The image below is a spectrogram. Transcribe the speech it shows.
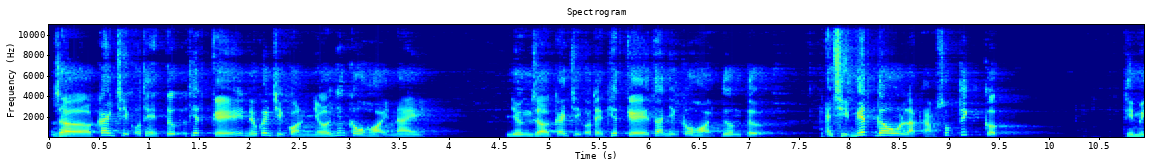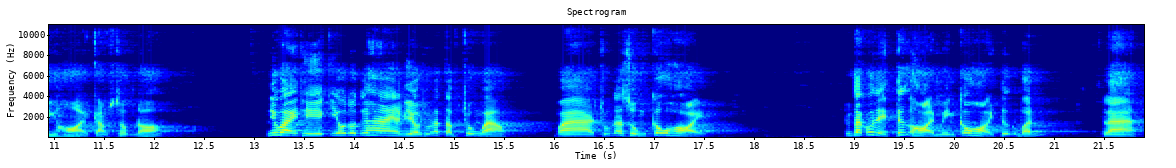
Giờ các anh chị có thể tự thiết kế, nếu các anh chị còn nhớ những câu hỏi này, nhưng giờ các anh chị có thể thiết kế ra những câu hỏi tương tự. Anh chị biết đâu là cảm xúc tích cực? Thì mình hỏi cảm xúc đó như vậy thì cái yếu tố thứ hai là điều chúng ta tập trung vào và chúng ta dùng câu hỏi. Chúng ta có thể tự hỏi mình câu hỏi tự vấn là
